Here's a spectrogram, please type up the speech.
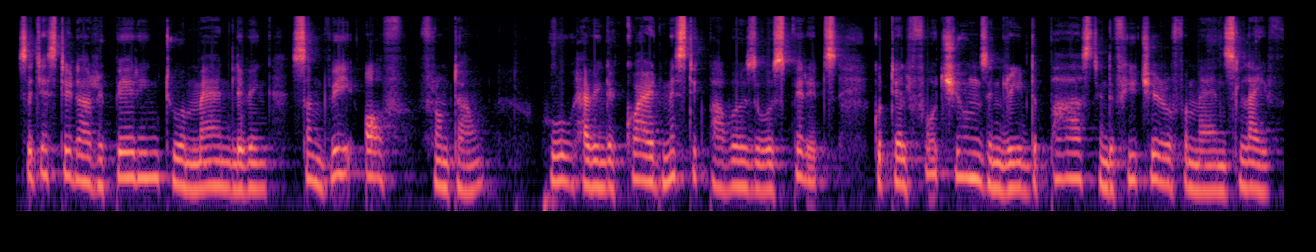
suggested our repairing to a man living some way off from town, who, having acquired mystic powers over spirits, could tell fortunes and read the past and the future of a man's life.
